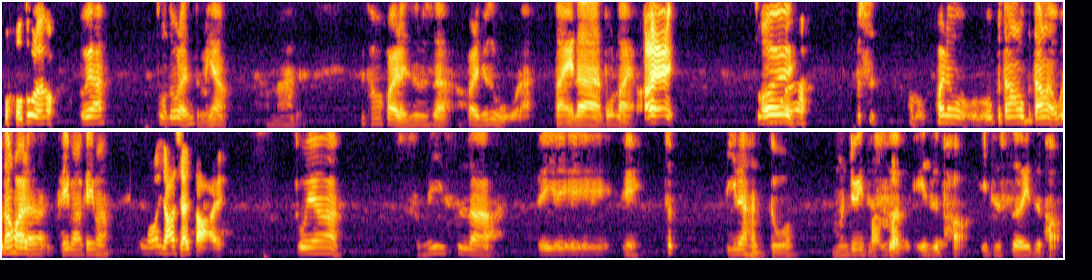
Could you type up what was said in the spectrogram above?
哇，好多人哦！对啊，这么多人怎么样？他妈的，会看到坏人是不是啊？坏人就是我啦！来啦，都来！哎，这么多人啊！不是，哦坏人我我我不当了，我不当了，我不当坏人了，可以吗？可以吗？我要压起来打哎！对呀、什么意思啦？哎哎哎哎哎，这敌人很多，我们就一直射，一直跑，一直射，一直跑，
